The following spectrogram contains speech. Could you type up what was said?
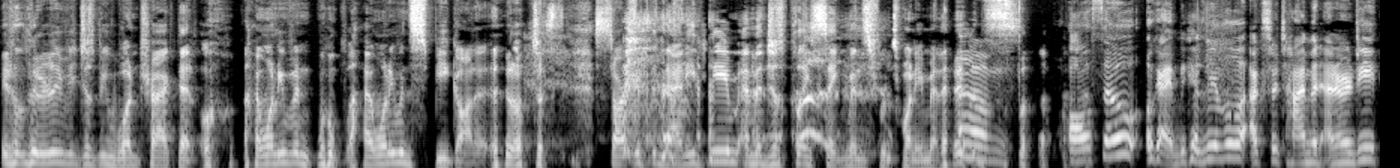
it'll literally be just be one track that oh, I won't even. I won't even speak on it. It'll just start with the nanny theme and then just play segments for 20 minutes. Um, also, okay, because we have a little extra time and energy,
